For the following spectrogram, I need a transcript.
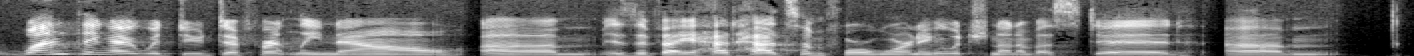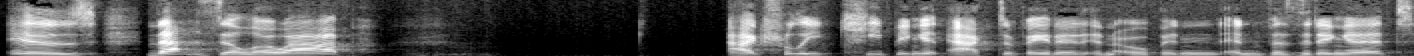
one thing I would do differently now um, is if I had had some forewarning, which none of us did, um, is that Zillow app actually keeping it activated and open and visiting it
